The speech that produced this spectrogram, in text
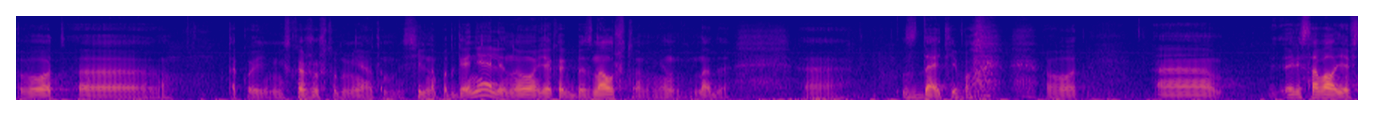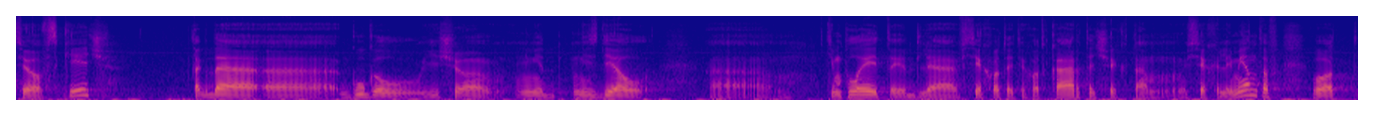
Вот. Э, такой, не скажу, чтобы меня там сильно подгоняли, но я как бы знал, что мне надо э, сдать его. вот. э, рисовал я все в скетч. Тогда э, Google еще не, не сделал э, темплейты для всех вот этих вот карточек, там, всех элементов. Вот.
